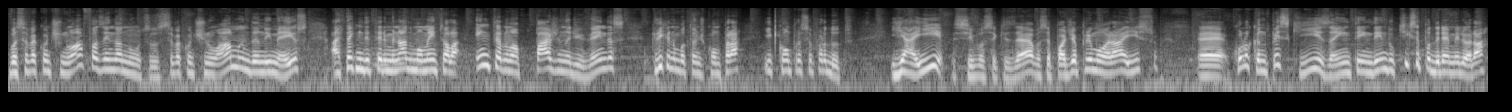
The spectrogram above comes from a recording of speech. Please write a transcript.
Você vai continuar fazendo anúncios, você vai continuar mandando e-mails, até que em determinado momento ela entra numa página de vendas, clica no botão de comprar e compra o seu produto. E aí, se você quiser, você pode aprimorar isso é, colocando pesquisa, entendendo o que você poderia melhorar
